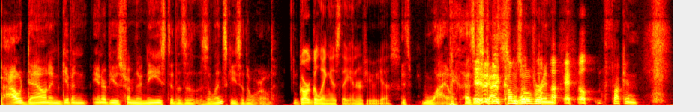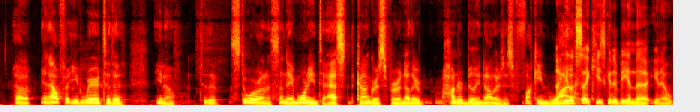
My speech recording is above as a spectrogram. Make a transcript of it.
bowed down and given interviews from their knees to the Z- Zelenskys of the world. Gargling as they interview. Yes, It's wild. As this guy comes over in fucking uh, an outfit you'd wear to the, you know, to the store on a Sunday morning to ask Congress for another hundred billion dollars is fucking wild. he looks like he's going to be in the you know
